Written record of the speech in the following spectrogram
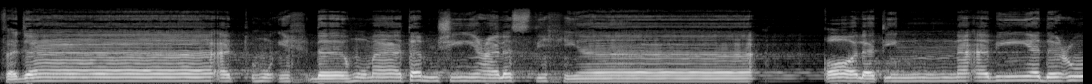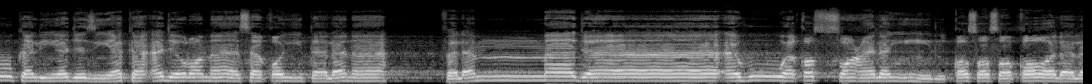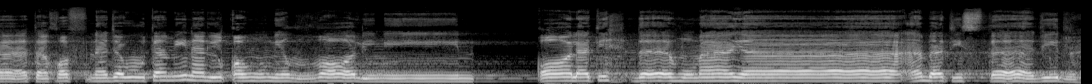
فجاءته إحداهما تمشي على استحياء. قالت إن أبي يدعوك ليجزيك أجر ما سقيت لنا. فلما جاءه وقص عليه القصص قال لا تخف نجوت من القوم الظالمين. قالت إحداهما يا أبت استاجره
